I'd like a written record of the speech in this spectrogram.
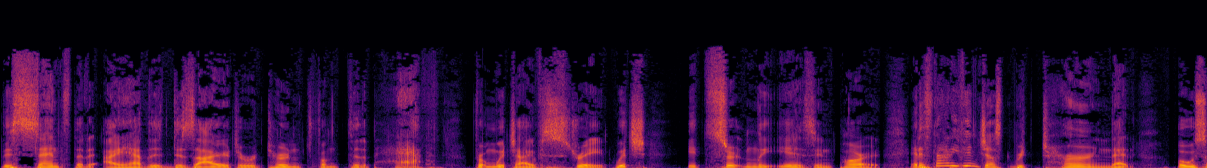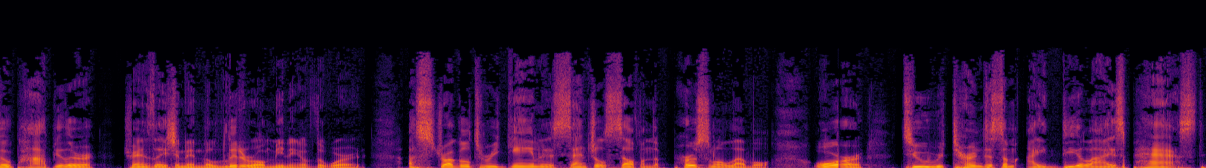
this sense that I have the desire to return from to the path from which I've strayed, which it certainly is in part. And it's not even just return, that oh so popular translation in the literal meaning of the word, a struggle to regain an essential self on the personal level, or to return to some idealized past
